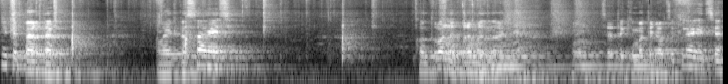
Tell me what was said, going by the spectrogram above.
І тепер так ледь касається. Контрольне приминання. Це такий матеріал цепляється.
